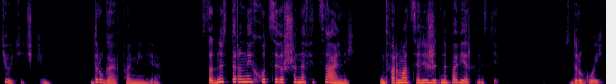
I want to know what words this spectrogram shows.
Тютичкин. Другая фамилия. С одной стороны, ход совершенно официальный. Информация лежит на поверхности. С другой,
